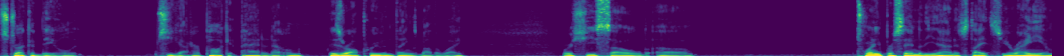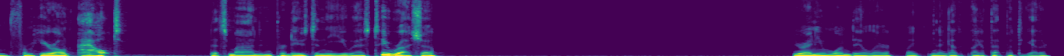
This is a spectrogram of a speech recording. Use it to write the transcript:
struck a deal that she got her pocket padded on. These are all proven things, by the way, where she sold uh, 20% of the United States uranium from here on out that's mined and produced in the U.S. to Russia uranium one deal there. Like you know, got, got that put together.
